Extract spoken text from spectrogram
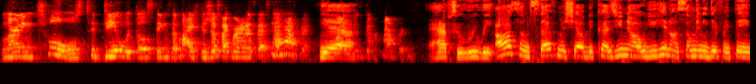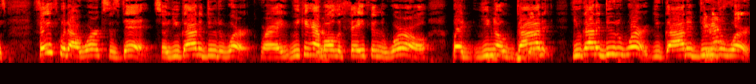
learning tools to deal with those things in life. Because just like Bernadette said, it's not happen. Yeah. Life is going to happen. Absolutely. Awesome stuff, Michelle, because you know, you hit on so many different things. Faith without works is dead. So you got to do the work, right? We can have all the faith in the world, but you know, God, you got to do the work. You got to do Yes. the work.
